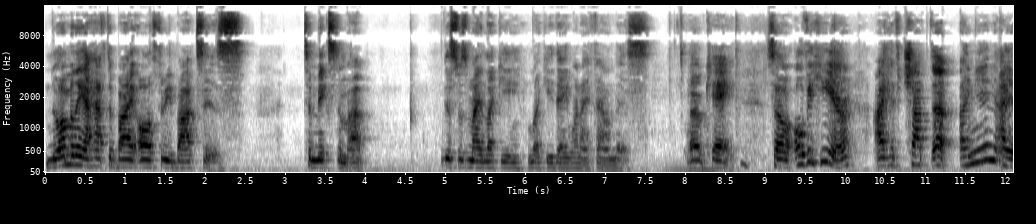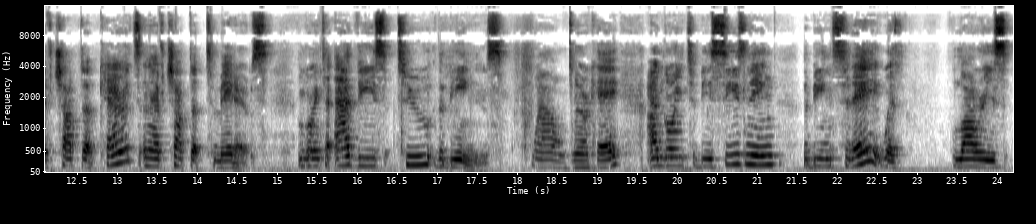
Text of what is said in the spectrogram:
Normally I have to buy all three boxes to mix them up. This was my lucky, lucky day when I found this. Okay, so over here, I have chopped up onion, I have chopped up carrots, and I have chopped up tomatoes. I'm going to add these to the beans. Wow. Okay, I'm going to be seasoning the beans today with Lawry's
